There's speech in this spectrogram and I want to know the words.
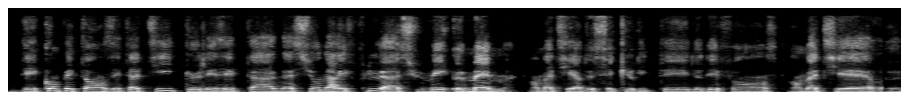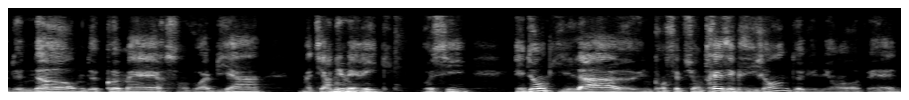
des compétences étatiques que les États-nations n'arrivent plus à assumer eux-mêmes en matière de sécurité, de défense, en matière euh, de normes, de commerce, on voit bien, en matière numérique aussi. Et donc, il a euh, une conception très exigeante de l'Union européenne,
